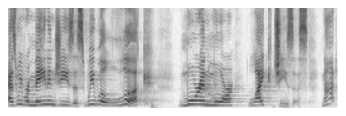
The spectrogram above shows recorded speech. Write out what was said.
as we remain in Jesus, we will look more and more like Jesus. Not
